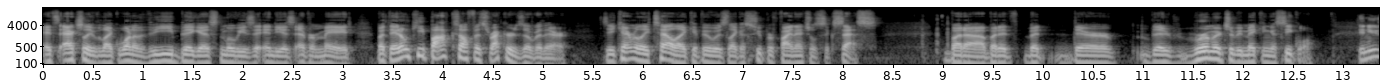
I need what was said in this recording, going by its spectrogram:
it's actually like one of the biggest movies that India's ever made. But they don't keep box office records over there, so you can't really tell like if it was like a super financial success. But uh, but it's but they're they're rumored to be making a sequel. Can you?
